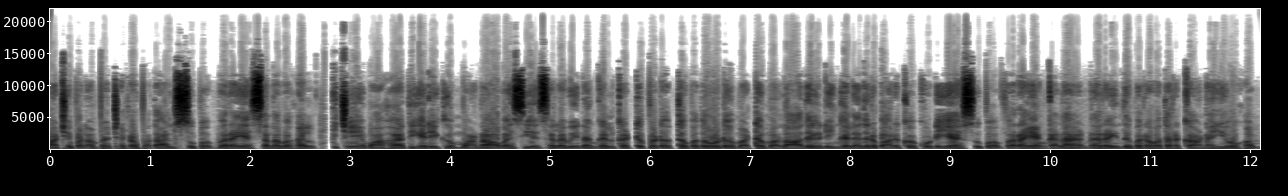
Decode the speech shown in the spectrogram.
ஆட்சி பலம் பெற்றிருப்பதால் சுப விரய செலவுகள் நிச்சயமாக அதிகரிக்கும். அனாவசிய செலவினங்கள் கட்டுப்படுத்துவதோடு மட்டுமல்லாது நீங்கள் எதிர்பார்க்கக்கூடிய சுப விரயங்களை நிறைந்து பெறுவதற்கான யோகம்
